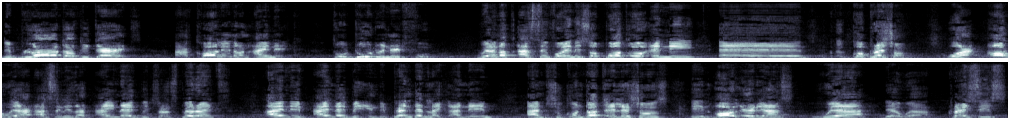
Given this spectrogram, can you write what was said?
The blood of the dead are calling on INEC to do the needful. We are not asking for any support or any uh, cooperation. Well, all we are asking is that INEC be transparent, INEC, INEC be independent like our name, and to conduct elections in all areas where there were crises,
